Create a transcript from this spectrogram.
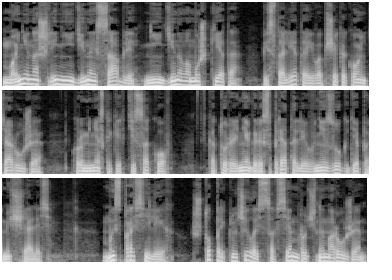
Мы не нашли ни единой сабли, ни единого мушкета, пистолета и вообще какого-нибудь оружия, кроме нескольких тесаков, которые негры спрятали внизу, где помещались. Мы спросили их, что приключилось со всем ручным оружием.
